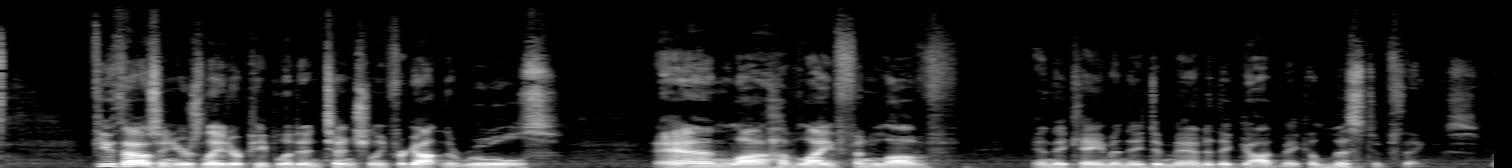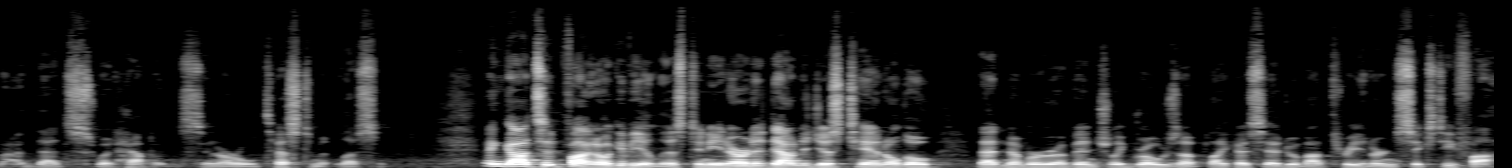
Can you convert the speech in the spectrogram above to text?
A few thousand years later, people had intentionally forgotten the rules and of life and love, and they came and they demanded that God make a list of things. Uh, that's what happens in our Old Testament lesson. And God said, Fine, I'll give you a list. And He narrowed it down to just 10, although that number eventually grows up, like I said, to about 365.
